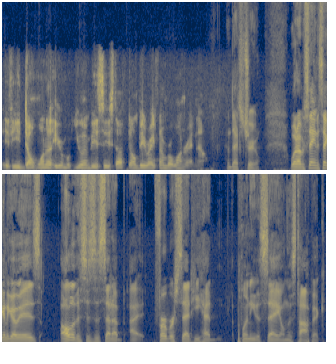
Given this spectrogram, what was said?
if you don't want to hear UMBC stuff, don't be ranked number one right now. That's true. What I was saying a second ago is all of this is a setup. I, Ferber said he had plenty to say on this topic,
